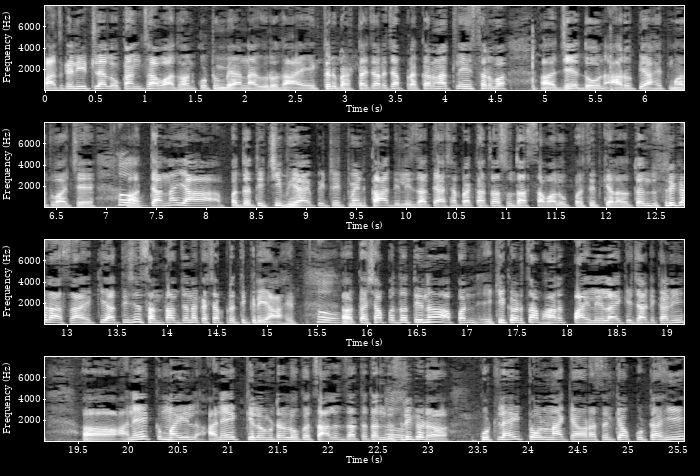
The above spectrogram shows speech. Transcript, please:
पाचगणीतल्या लोकांचा वाधवान कुटुंबियांना विरोध आहे एकतर भ्रष्टाचाराच्या प्रकरणातले हे सर्व जे दोन आरोपी आहेत महत्त्वाचे हो. त्यांना या पद्धतीची व्हीआयपी ट्रीटमेंट का दिली जाते अशा प्रकारचा सुद्धा सवाल उपस्थित केला जातो आणि दुसरीकडे असं आहे की अतिशय संतापजनक अशा प्रतिक्रिया आहेत हो. कशा पद्धतीनं आपण एकीकडचा भारत पाहिलेला आहे की ज्या ठिकाणी अनेक मैल अनेक किलोमीटर लोक चालत जातात आणि हो. दुसरीकडं कुठल्याही टोल नाक्यावर असेल किंवा कुठंही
